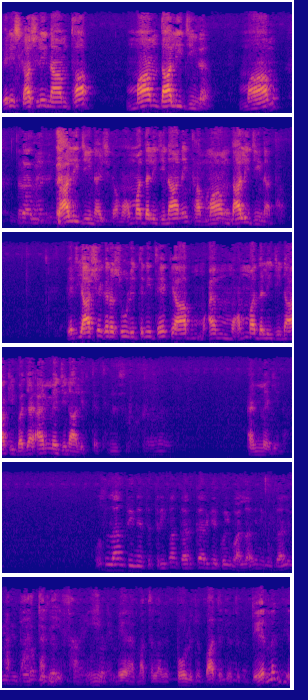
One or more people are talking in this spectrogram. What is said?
پھر اس کا اصلی نام تھا مام دالی جینا۔ مام دالی جینا۔ اس کا محمد علی جینا نہیں تھا، مام دالی جینا تھا۔ پھر یہ عاشق رسول اتنی تھے کہ آپ محمد علی جینا کی بجائے ایم اے جینا لکھتے تھے۔ ایم اے جینا اس لانتی نے تریفاں کر کر کے کوئی والا بھی نہیں کوئی گل بھی نہیں بڑا میرا مطلب ہے پول جو بد جو دیر لگتی ہے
